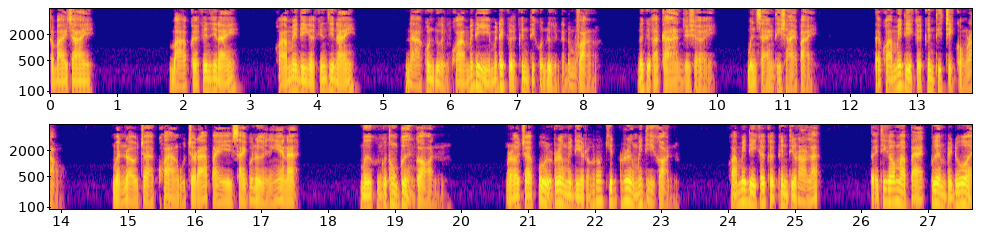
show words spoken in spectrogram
สบายใจ บาปเกิดขึ้นที่ไหน ความไม่ดีเกิดขึ้นที่ไหน ด่าคนอื่นความไม่ดีไม่ได้เกิดขึ้นที่คนอื่นนะทุกฝัง นั่นคืออาการเฉยๆเหมือนแสงที่ฉายไป แต่ความไม่ดีเกิดขึ้นที่จิตของเรา เหมือนเราจะคว้างอุจจาระไปใส่คนอื่นอย่างเงี้ยนะ มือคุณก็ต้องเปื้อนก่อน เราจะพูดเรื่องไม่ดีเราก็ต้องคิดเรื่องไม่ดีก่อน ความไม่ดีก็เกิดขึ้นที่เราละ แต่ที่เขามาแปดเปื้อนไปด้วย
